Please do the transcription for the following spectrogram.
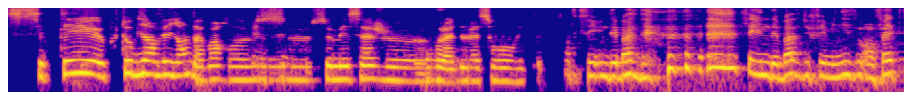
c'était plutôt bienveillant d'avoir ce, ce, message voilà, de la sororité c'est une des bases, c'est une des bases du féminisme. En fait,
